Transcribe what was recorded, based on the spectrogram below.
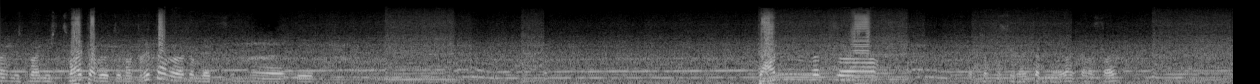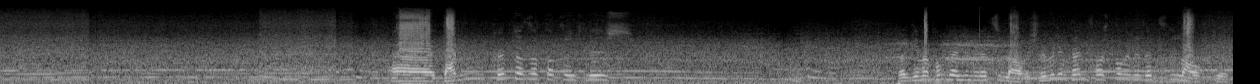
sondern dass man nicht Zweiter wird, sondern Dritter wird im letzten äh, dem. Dann wird äh, das mir, oder? Kann das sein? Äh, dann könnte es tatsächlich... Dann gehen wir punktgleich in den letzten Lauf. Ich will mit dem keinen Vorsprung in den letzten Lauf gehen.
